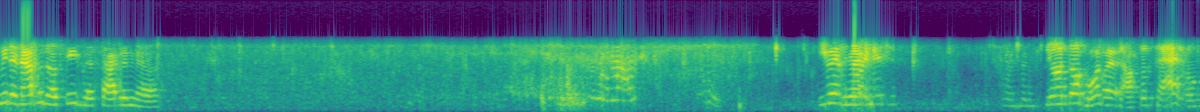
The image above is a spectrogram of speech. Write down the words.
We did not put no seasoning salt in there. You have to this. You want the horse off the saddle.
